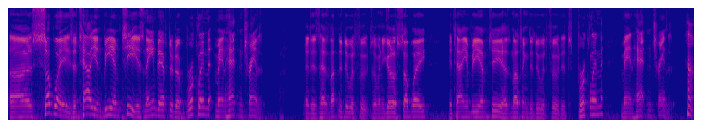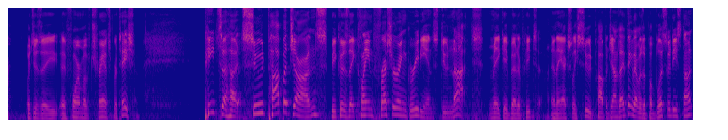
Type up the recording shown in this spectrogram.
Uh, Subway's Italian BMT is named after the Brooklyn Manhattan Transit. It is has nothing to do with food. So when you go to Subway, Italian BMT has nothing to do with food. It's Brooklyn Manhattan Transit Huh. Which is a, a form of transportation. Pizza Hut sued Papa John's because they claimed fresher ingredients do not make a better pizza. And they actually sued Papa John's. I think that was a publicity stunt,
